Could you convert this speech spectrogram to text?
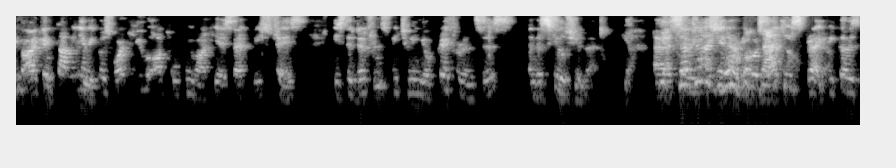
if I can come in here, because what you are talking about here is that we stress is the difference between your preferences and the skills you learn. Yeah. Uh, Yeah, so, tell us you more know, about because that that is great because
